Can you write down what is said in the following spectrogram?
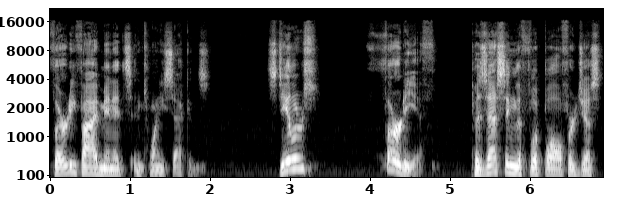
35 minutes and 20 seconds. Steelers, 30th, possessing the football for just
